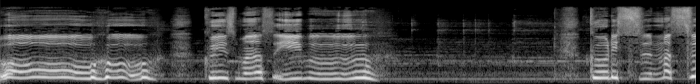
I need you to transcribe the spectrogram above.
おおクリスマスイブ。クリスマスイ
